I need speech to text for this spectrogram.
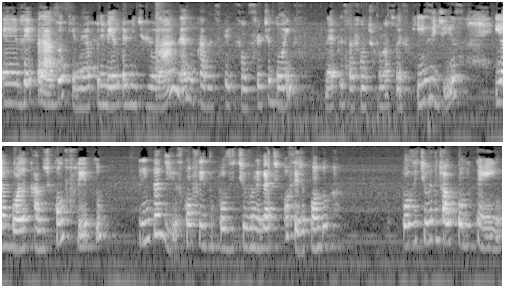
é, vê prazo aqui, né? O primeiro que a gente viu lá, né, no caso de expedição de certidões, né, prestação de informações 15 dias, e agora, caso de conflito, 30 dias. Conflito positivo ou negativo, ou seja, quando positivo a gente fala quando tem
